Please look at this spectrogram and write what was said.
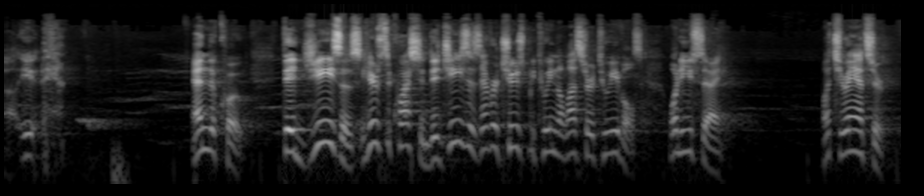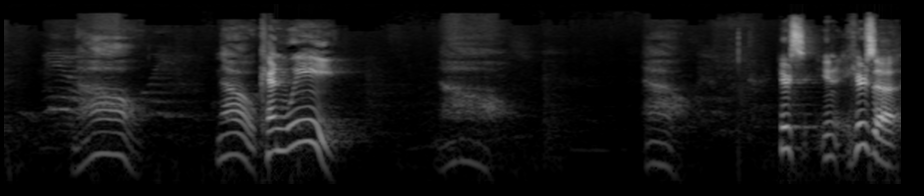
Uh, end of quote. Did Jesus, here's the question Did Jesus ever choose between the lesser of two evils? What do you say? What's your answer? No. No. Can we? No. No. Here's, you know, here's, a,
